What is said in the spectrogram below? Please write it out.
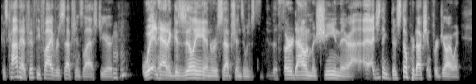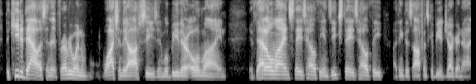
because Cobb had 55 receptions last year. Mhm. Witten had a gazillion receptions and was the third down machine there. I, I just think there's still production for Jarwin. The key to Dallas and for everyone watching the offseason will be their O line. If that O line stays healthy and Zeke stays healthy, I think this offense could be a juggernaut.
